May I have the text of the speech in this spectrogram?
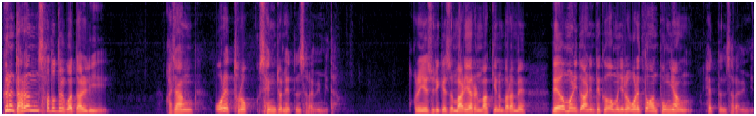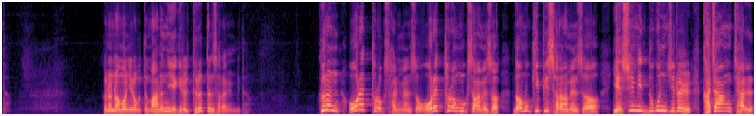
그는 다른 사도들과 달리 가장 오래도록 생존했던 사람입니다. 그런 예수님께서 마리아를 맡기는 바람에 내 어머니도 아닌데 그 어머니를 오랫동안 봉양했던 사람입니다. 그는 어머니로부터 많은 얘기를 들었던 사람입니다. 그는 오래도록 살면서 오래도록 묵상하면서 너무 깊이 사랑하면서 예수님이 누군지를 가장 잘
